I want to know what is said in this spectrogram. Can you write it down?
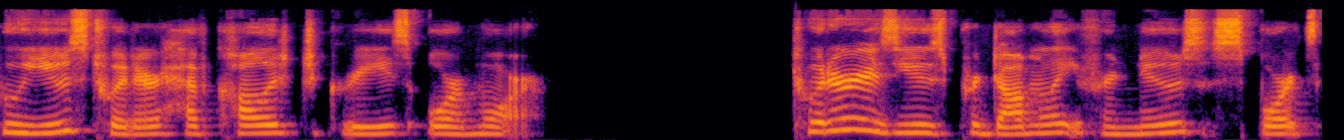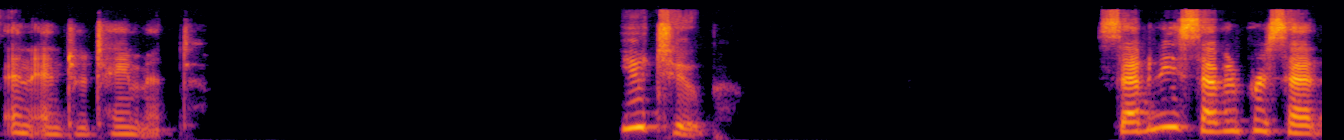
who use Twitter have college degrees or more. Twitter is used predominantly for news, sports, and entertainment. YouTube. 77%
